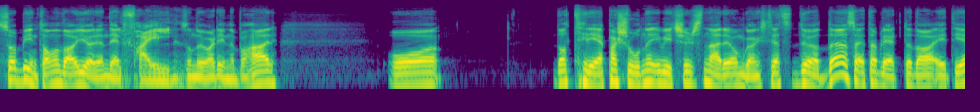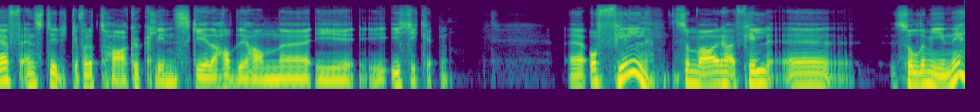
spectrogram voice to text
så begynte han da å gjøre en del feil, som du har vært inne på her. Og da tre personer i Richards nære omgangskrets døde, så etablerte da ATF en styrke for å ta Kuklinski. Da hadde de han eh, i, i, i kikkerten. Eh, og Phil, som var Phil eh, Solomini,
